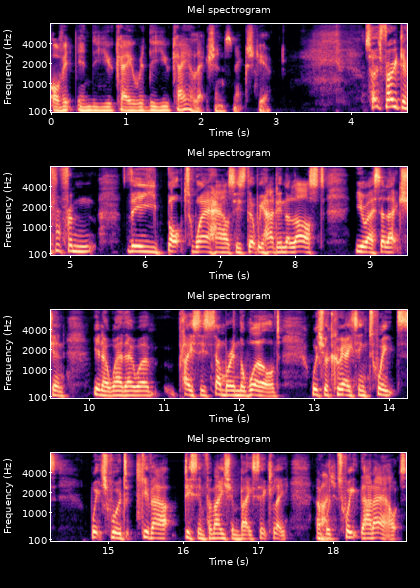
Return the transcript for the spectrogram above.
of it in the UK with the UK elections next year. So it's very different from the bot warehouses that we had in the last US election, you know, where there were places somewhere in the world which were creating tweets which would give out disinformation basically and right. would tweet that out.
